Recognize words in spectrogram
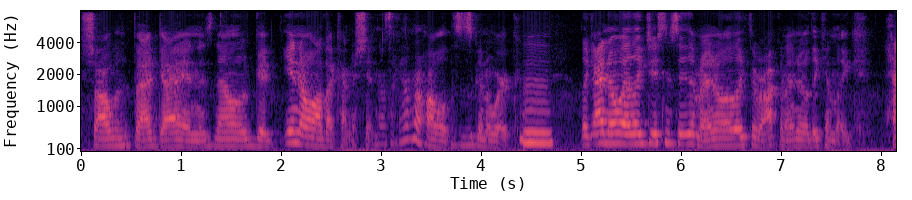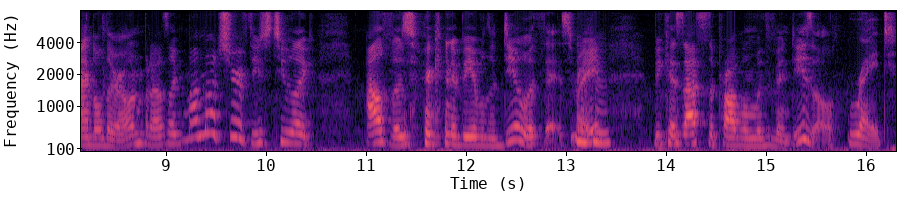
Shaw was a bad guy and is now a good, you know, all that kind of shit. And I was like, I don't know how well this is gonna work. Mm. like I know I like Jason Statham, and I know I like The Rock, and I know they can like handle their own. But I was like, I'm not sure if these two like alphas are going to be able to deal with this, right? Mhm. Because that's the problem with Vin Diesel Right.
